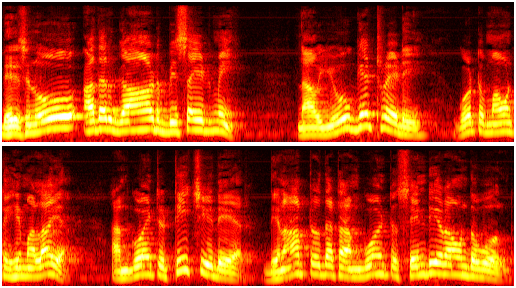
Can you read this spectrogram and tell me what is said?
There is no other God beside me. Now you get ready, go to Mount Himalaya. I'm going to teach you there. Then after that, I'm going to send you around the world.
